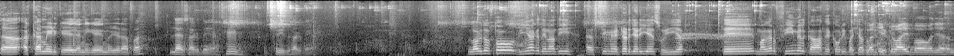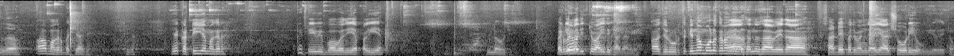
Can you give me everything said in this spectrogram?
ਤਾਂ ਅੱਖਾਂ ਮੀੜ ਕੇ ਯਾਨੀ ਕਿ ਇਹਨੂੰ ਜਿਹੜਾ ਆਪਾਂ ਲੈ ਸਕਦੇ ਆ ਹੂੰ। ਖਰੀਦ ਸਕਦੇ ਆ ਲਓ ਵੀ ਦੋਸਤੋ 20 ਕੁ ਦਿਨਾਂ ਦੀ ਐਸਟੀਮੇਟਡ ਜਿਹੜੀ ਇਹ ਸੂਈ ਆ ਤੇ ਮਗਰ ਫੀਮੇਲ ਕਾਫ ਇੱਕ ਵਾਰੀ ਬੱਚਾ ਤੁਸੀਂ ਦੇਖ ਲਓ। ਚਵਾਈ ਬਹੁਤ ਵਧੀਆ ਸੰਧੂ ਸਾਹਿਬ। ਆ ਮਗਰ ਬੱਚਾ ਜੀ ਠੀਕ ਆ। ਇਹ ਕੱਟੀ ਆ ਮਗਰ। ਕੱਟੀ ਵੀ ਬਹੁਤ ਵਧੀਆ ਪਲੀ ਆ। ਲਓ ਜੀ। ਬਾਕੀ ਆਪਾਂ ਦੀ ਚਵਾਈ ਦਿਖਾ ਦਾਂਗੇ। ਆ ਜ਼ਰੂਰ ਤੇ ਕਿੰਨਾ ਮੁੱਲ ਕਰਾਂਗੇ ਆ ਸੰਧੂ ਸਾਹਿਬ ਇਹਦਾ 55000 ਛੋੜ ਹੀ ਹੋਊਗੀ ਉਹਦੇ ਚੋਂ।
